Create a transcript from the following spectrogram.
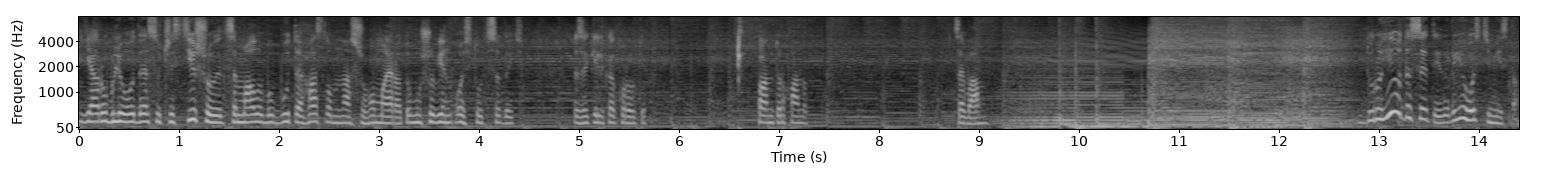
Я роблю Одесу чистішою. Це мало би бути гаслом нашого мера, тому що він ось тут сидить за кілька кроків. Пан Турханов. Це вам. Дорогі одесити, і дорогі гості міста.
